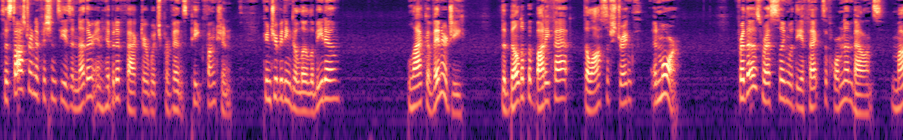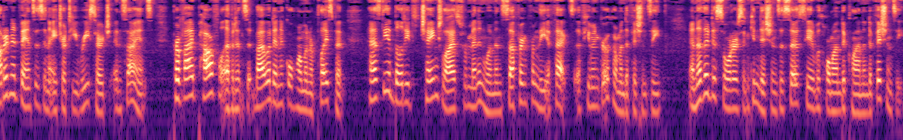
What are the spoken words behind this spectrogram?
testosterone deficiency is another inhibitive factor which prevents peak function, contributing to low libido, lack of energy, the buildup of body fat, the loss of strength, and more. For those wrestling with the effects of hormone imbalance, modern advances in HRT research and science provide powerful evidence that bioidentical hormone replacement has the ability to change lives for men and women suffering from the effects of human growth hormone deficiency and other disorders and conditions associated with hormone decline and deficiency.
